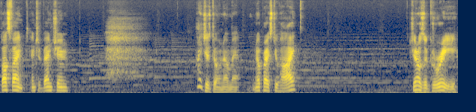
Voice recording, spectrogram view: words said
Falsified intervention. I just don't know, man. No price too high? Generals agree.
